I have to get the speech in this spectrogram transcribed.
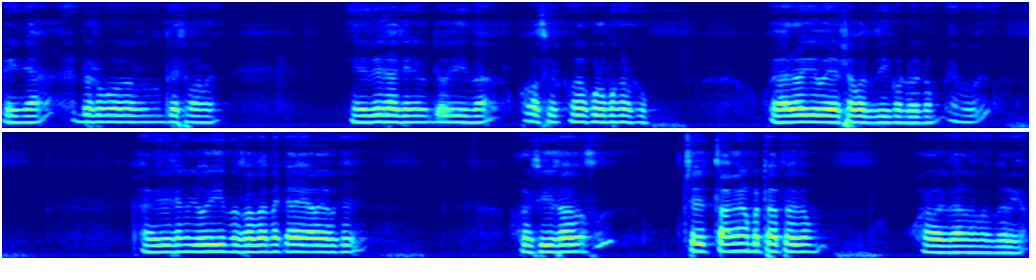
കഴിഞ്ഞ രണ്ട് വർഷം നിർദ്ദേശമാണ്. വിദേശ രാജ്യങ്ങളിൽ ജോലി ചെയ്യുന്ന പ്രവാസികൾക്കും കുടുംബങ്ങൾക്കും ഒരു ആരോഗ്യ പരിരക്ഷാ പദ്ധതി കൊണ്ടുവരണം എന്നത്. കാരണം വിദേശങ്ങളിൽ ജോലി ചെയ്യുന്ന സാധാരണക്കാരായ ആളുകൾക്ക് അവർ ചികിത്സ താങ്ങാൻ പറ്റാത്ത വിധം വലുതാണെന്ന് നമുക്കറിയാം.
